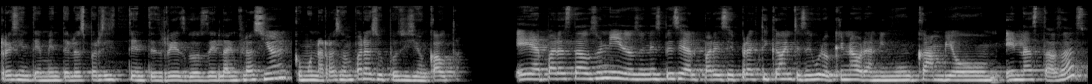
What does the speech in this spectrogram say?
recientemente los persistentes riesgos de la inflación como una razón para su posición cauta. Eh, para Estados Unidos en especial parece prácticamente seguro que no habrá ningún cambio en las tasas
